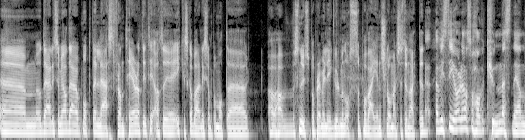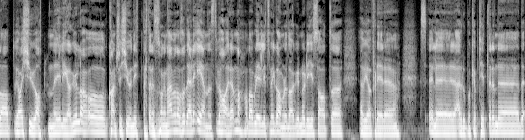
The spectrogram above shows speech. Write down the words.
Um, og det er liksom, ja, det er jo på en måte the last frontier, at de, at de ikke skal bare liksom på en måte snuse på Premier League-gull, men også på veien slå Manchester United. Hvis de gjør det, så har vi kun nesten igjen da, at vi har 2018 i ligagull, og kanskje 2019 etter denne sesongen. her, men altså, Det er det eneste vi har igjen. da, og Da blir det litt som i gamle dager, når de sa at uh, ja, vi har flere eller europacuptitler enn det, det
